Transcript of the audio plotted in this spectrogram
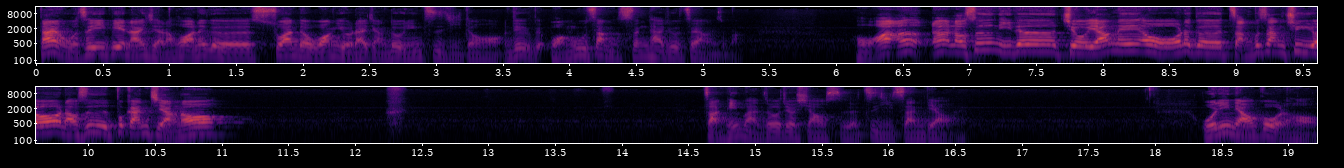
当然我这一边来讲的话，那个酸的网友来讲都已经自己都哦，这个网络上生态就这样子嘛。哦啊啊啊！老师，你的九阳呢？哦，那个涨不上去哦，老师不敢讲哦。涨停板之后就消失了，自己删掉。我已经聊过了哈，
